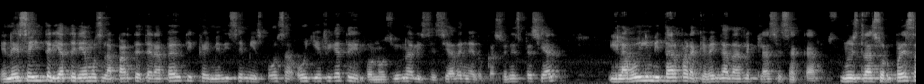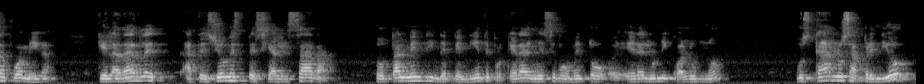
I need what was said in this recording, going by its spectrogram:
En ese inter ya teníamos la parte terapéutica y me dice mi esposa, oye, fíjate que conocí una licenciada en educación especial y la voy a invitar para que venga a darle clases a Carlos. Nuestra sorpresa fue, amiga, que la darle atención especializada, totalmente independiente, porque era en ese momento, era el único alumno, pues Carlos aprendió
